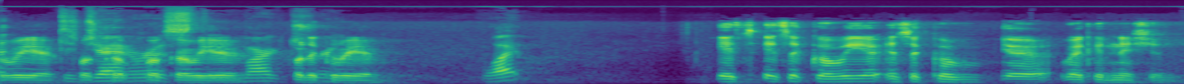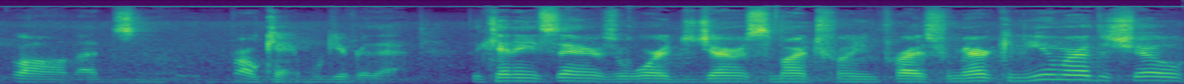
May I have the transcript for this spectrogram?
career, for, for, for the career, Mark for the career. What? It's it's a career. It's a career recognition. Well, that's okay. We'll give her that. The Kennedy Center Award DeGeneres the Mark Twain Prize for American Humor. The show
